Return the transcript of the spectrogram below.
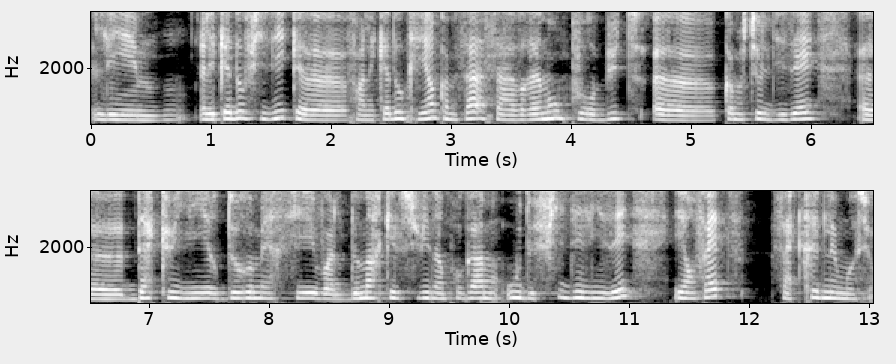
les, cadeaux physiques, euh, enfin les cadeaux clients comme ça, ça a vraiment pour but, euh, comme je te le disais, d'accueillir, de remercier, voilà, de marquer le suivi d'un programme ou de fidéliser. Et en fait, ça crée de l'émotion.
